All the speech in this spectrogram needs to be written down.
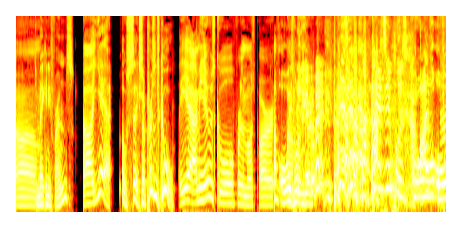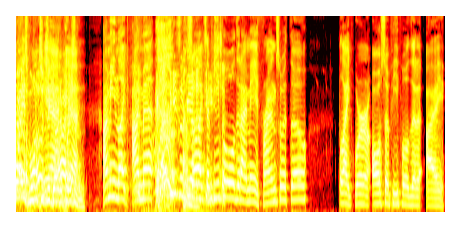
Um, Make any friends? uh, yeah, Oh, sick. So prison's cool. yeah. I mean, it was cool for the most part. I've always wanted to go to. prison, prison was cool. I've always wanted to go Yeah, to yeah. prison. I mean, like I met These are so like the people that I made friends with though, like were also people that I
